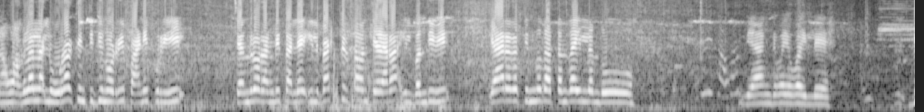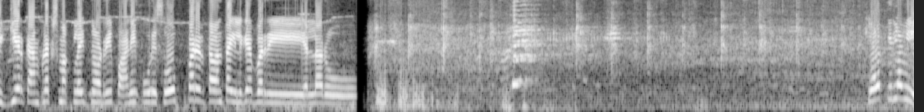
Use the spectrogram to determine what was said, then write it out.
ನಾವು ಹಗಲಲ್ಲ ಅಲ್ಲಿ ಊರಾಗ ತಿಂತಿದ್ವಿ ನೋಡ್ರಿ ಪಾನಿಪುರಿ. ಚಂದ್ರವ್ರ ಅಂಗಡಿ ತಲೆ ಇಲ್ಲಿ ಬೆಸ್ಟ್ ಇರ್ತಾವಂತ ಹೇಳ್ಯಾರ. ಇಲ್ಲಿ ಬಂದೀವಿ. ಯಾರ್ಯಾರ ತಿನ್ನೋದಾತಂದ್ರೆ ಇಲ್ಲೊಂದು ಅಂಗಡಿವ ಯವ್ವ ಇಲ್ಲಿ. ಡಿಗ್ಗಿಯರ್ ಕಾಂಪ್ಲೆಕ್ಸ್ ಮಕ್ಳು ಐತ್ ನೋಡ್ರಿ. ಪಾನಿಪೂರಿ ಸೂಪರ್ ಇರ್ತಾವಂತ ಇಲ್ಲಿಗೆ ಬರ್ರಿ ಎಲ್ಲರೂ. ಕೇಳ್ತಿಲ್ಲವಿ?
